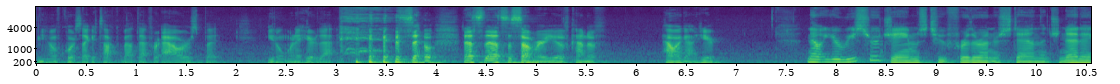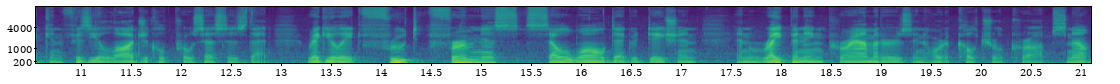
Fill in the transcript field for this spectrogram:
you know, of course, I could talk about that for hours, but you don't want to hear that. so that's that's the summary of kind of how I got here. Now, your research aims to further understand the genetic and physiological processes that regulate fruit firmness, cell wall degradation, and ripening parameters in horticultural crops. Now,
